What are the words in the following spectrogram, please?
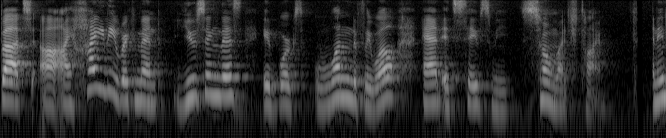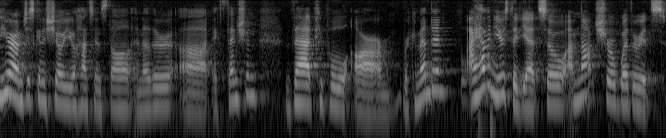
But uh, I highly recommend using this. It works wonderfully well and it saves me so much time. And in here, I'm just going to show you how to install another uh, extension that people are recommending. I haven't used it yet, so I'm not sure whether it's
